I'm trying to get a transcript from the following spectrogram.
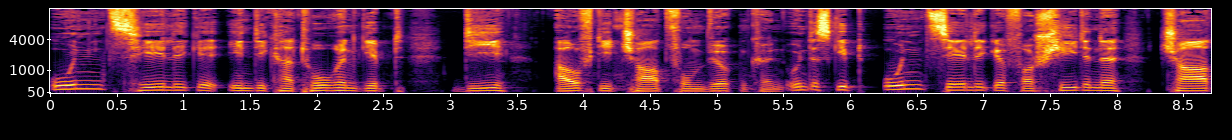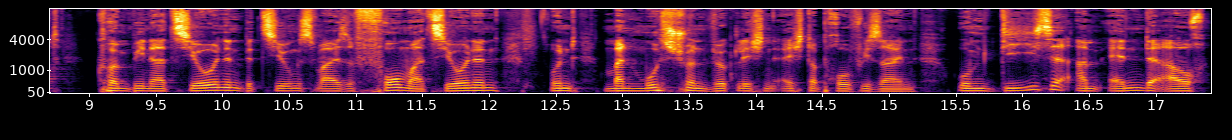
unzählige Indikatoren gibt, die auf die Chartform wirken können. Und es gibt unzählige verschiedene Chart-Kombinationen beziehungsweise Formationen und man muss schon wirklich ein echter Profi sein, um diese am Ende auch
